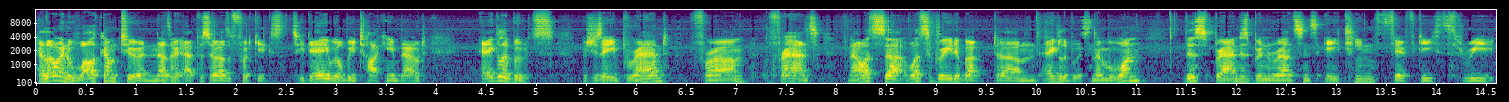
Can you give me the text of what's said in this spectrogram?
Hello and welcome to another episode of the Foot Geekz. Today we'll be talking about Aigle Boots, which is a brand from France. Now what's uh, what's great about um, Aigle Boots? Number one, this brand has been around since 1853. It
